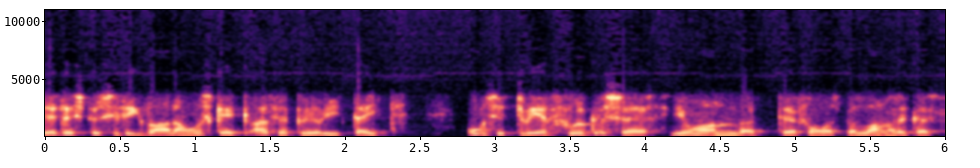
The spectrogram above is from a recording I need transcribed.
Dit is spesifiek waarna ons kyk as 'n prioriteit. Ons het twee fokusse Johan wat uh, vir ons belangrik is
